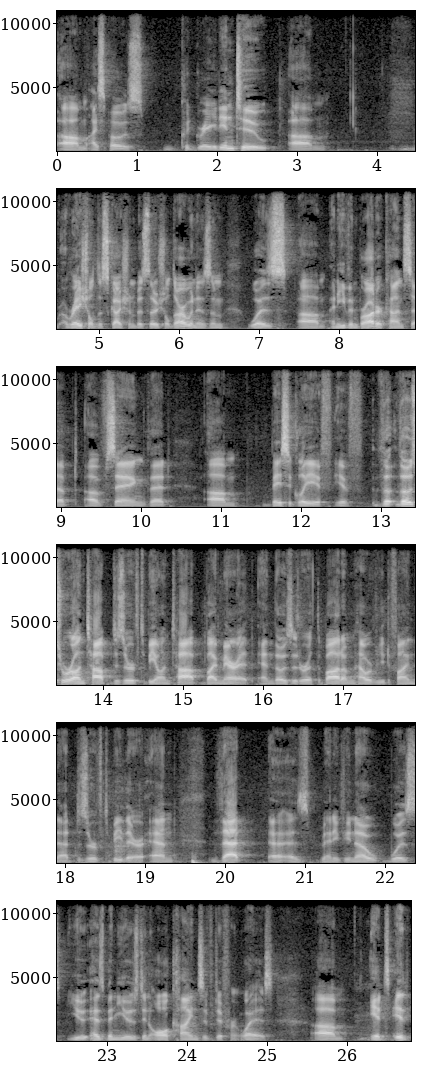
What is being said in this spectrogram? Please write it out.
um, I suppose, could grade into um, a racial discussion, but social Darwinism was um, an even broader concept of saying that um, basically if, if th those who are on top deserve to be on top by merit, and those that are at the bottom, however you define that, deserve to be there. And that, uh, as many of you know, was has been used in all kinds of different ways. Um, it, it,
